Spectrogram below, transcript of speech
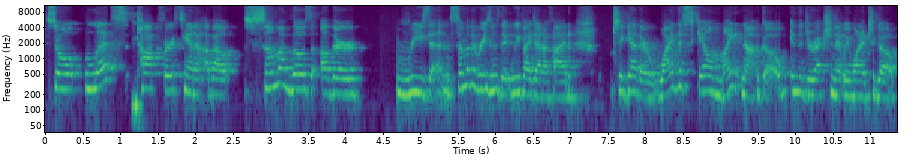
So let's talk first, Hannah, about some of those other reasons, some of the reasons that we've identified together why the scale might not go in the direction that we want it to go.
